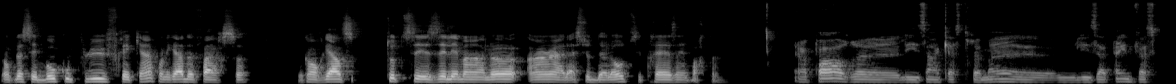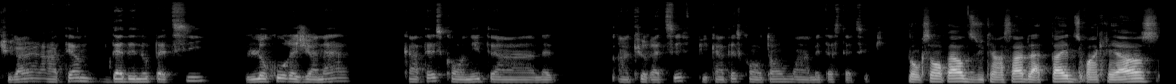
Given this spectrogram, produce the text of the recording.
Donc là, c'est beaucoup plus fréquent, pour on est de faire ça. Donc, on regarde tous ces éléments-là, un à la suite de l'autre, c'est très important à part euh, les encastrements euh, ou les atteintes vasculaires, en termes d'adénopathie loco-régionale, quand est-ce qu'on est en, curatif, puis quand est-ce qu'on tombe en métastatique? Donc, si on parle du cancer de la tête du pancréas,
